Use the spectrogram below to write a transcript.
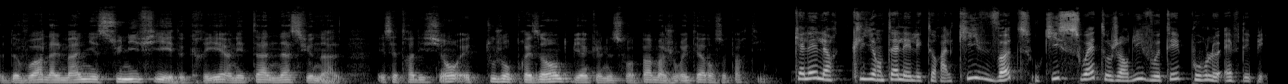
de voir l'Allemagne s'unifier, de créer un État national et cette tradition est toujours présente, bien qu'elle ne soit pas majoritaire dans ce parti. Quelle est leur clientèle électorale? Qui vote ou qui souhaite aujourd'hui voter pour le FDP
